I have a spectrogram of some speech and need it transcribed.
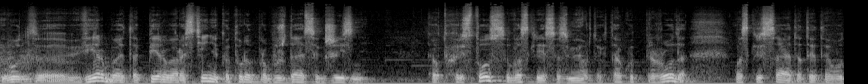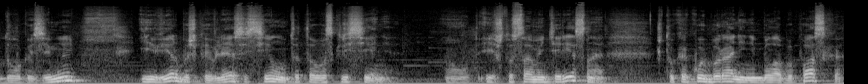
И вот э, верба – это первое растение, которое пробуждается к жизни. Как вот Христос воскрес из мертвых, так вот природа воскресает от этой вот долгой зимы, и вербочка является символом вот этого воскресения. Вот. И что самое интересное, что какой бы ранее ни была бы Пасха,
